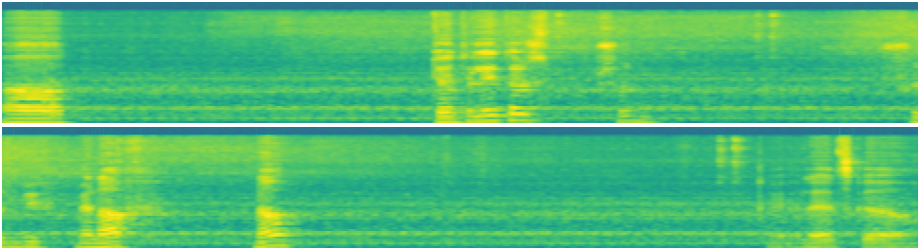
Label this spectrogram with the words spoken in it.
Uh, 20 liters should should be enough. No? Okay, let's go.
